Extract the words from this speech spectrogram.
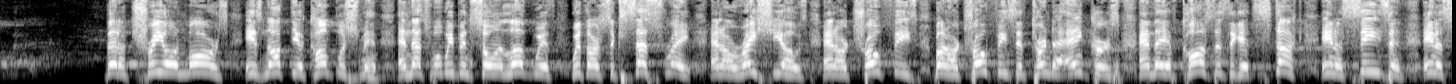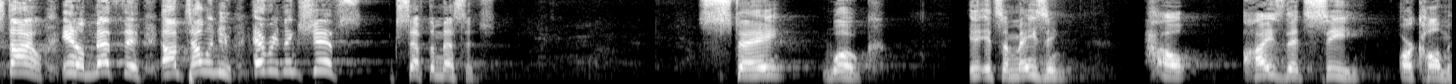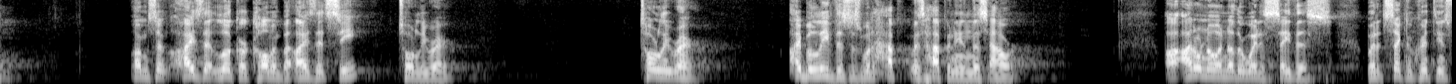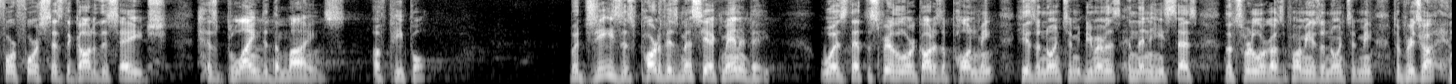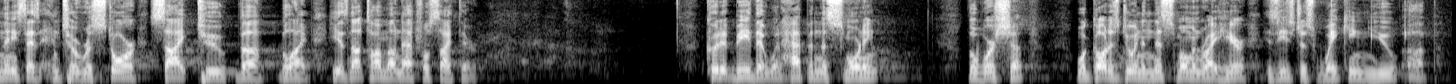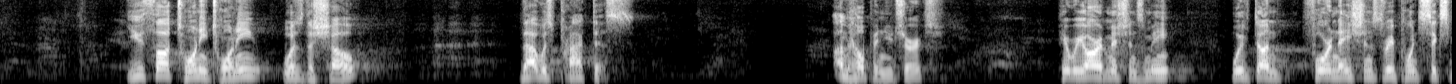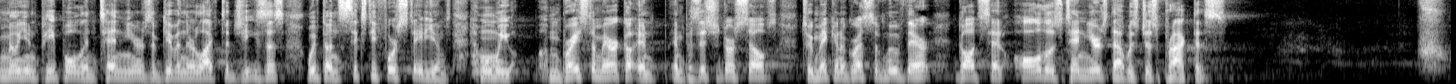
that a tree on Mars is not the accomplishment. And that's what we've been so in love with, with our success rate and our ratios and our trophies. But our trophies have turned to anchors and they have caused us to get stuck in a season, in a style, in a method. I'm telling you, everything shifts except the message. Stay woke. It's amazing how eyes that see are common. Eyes that look are common, but eyes that see, totally rare. Totally rare. I believe this is what hap- was happening in this hour. I don't know another way to say this, but at 2 Corinthians 4 4 says, The God of this age has blinded the minds of people. But Jesus, part of his messianic mandate, was that the Spirit of the Lord God is upon me. He has anointed me. Do you remember this? And then he says, The Spirit of the Lord God is upon me. He has anointed me to preach God. And then he says, and to restore sight to the blind. He is not talking about natural sight there. Could it be that what happened this morning, the worship, what God is doing in this moment right here, is He's just waking you up? You thought 2020 was the show? That was practice. I'm helping you, church. Here we are at Missions Me. We've done four nations, 3.6 million people in 10 years have given their life to Jesus. We've done 64 stadiums. And when we embraced America and, and positioned ourselves to make an aggressive move there, God said all those 10 years, that was just practice. Whew.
